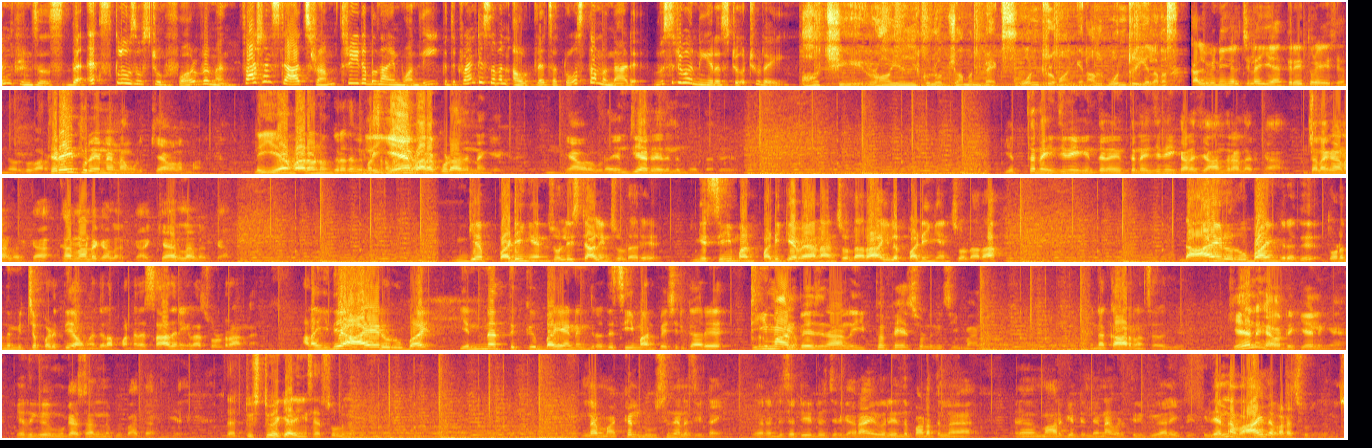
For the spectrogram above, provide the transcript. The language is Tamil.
Yen Princess, the exclusive store for women. Fashion starts from 3991 only with 27 outlets across Tamil Nadu. Visit your nearest store today. Aachi royal gulab jamun packs ஒன்று வாங்கினால் ஒன்று இலவசம். கல்வி நிகழ்ச்சியில ஏன் திரைத்துறையை சேர்ந்தவர்கள் வரணும்? திரைத்துறைன்னா நான் உங்களுக்கு? கேவலமா? இருக்கேன் இல்ல ஏன் வரணுங்கிறத இல்லை விமர்சனம் ஏன். வரக்கூடாதுன்னு நான் கேட்குறேன் ஏன் வரக்கூடாது? எம்ஜிஆர் எதுலேருந்து வந்தார்? எத்தனை இன்ஜினியரிங் இந்த இத்தனை இன்ஜினியரிங் காலேஜ் ஆந்திராவில் இருக்கா? தெலங்கானாவில் இருக்கா? கர்நாடகாவில் இருக்கா? கேரளாவில் இருக்கா? இங்க படிங்கன்னு சொல்லி ஸ்டாலின் சொல்றாரு. இங்க சீமான் படிக்க வேணாம்னு சொல்றாரா? இல்ல படிங்கன்னு சொல்றாரா? இந்த ஆயிரம் ரூபாய்ங்கிறது தொடர்ந்து மிச்சப்படுத்தி அவங்க இதெல்லாம் பண்ணதை சாதனைகளா சொல்றாங்க. ஆனா இதே ஆயிரம் ரூபாய் என்னத்துக்கு பயனுங்கிறது சீமான் பேசியிருக்காரு. சீமான் பேசினாலும் இப்போ பேச சொல்லுங்க சீமான். என்ன காரணம் சார் அதுக்கு? கேளுங்க அவர்கிட்ட கேளுங்க. எதுக்கு மு க ஸ்டாலினை போய் பார்த்தாருன்னு கேளுங்க. சார் ட்விஸ்ட் வைக்காதீங்க சார் சொல்லுங்க. இல்லை மக்கள் லூசு நினச்சிக்கிட்டாங்க. இவர் ரெண்டு சர்டிஃபிகேட் வச்சிருக்காரா இவர் இந்த படத்தில் மார்க்கெட் இல்லைன்னா இவர் திருப்பி வேலைக்கு போயிரு. இதெல்லாம் வாயில் வட சுடுதுங்க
